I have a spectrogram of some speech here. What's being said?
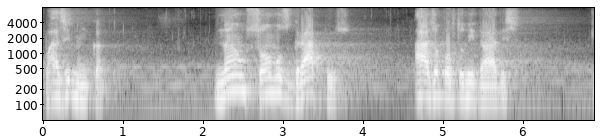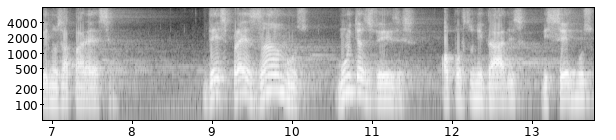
quase nunca. Não somos gratos às oportunidades que nos aparecem desprezamos muitas vezes oportunidades de sermos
